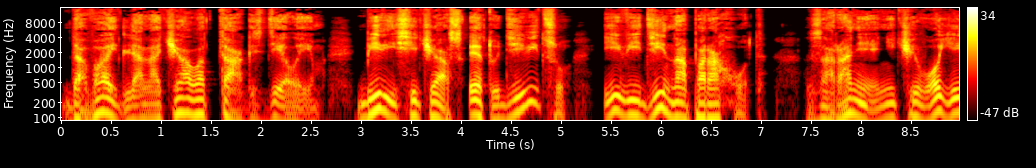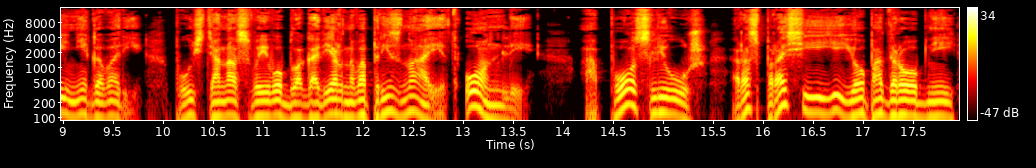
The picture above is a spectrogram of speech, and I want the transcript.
Давай для начала так сделаем. Бери сейчас эту девицу и веди на пароход. Заранее ничего ей не говори. Пусть она своего благоверного признает, он ли. А после уж расспроси ее подробней.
